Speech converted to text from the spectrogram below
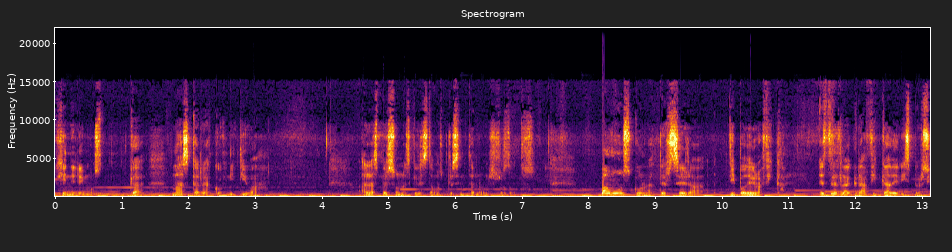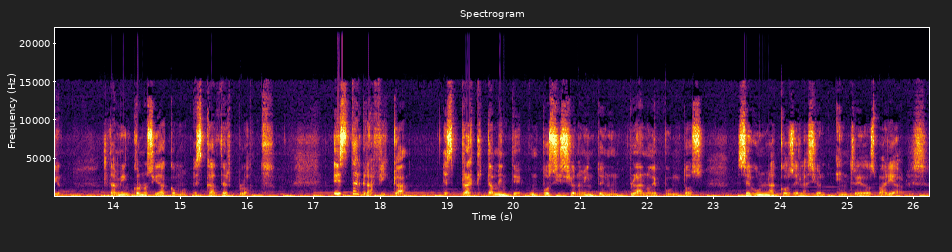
generemos más carga cognitiva a las personas que le estamos presentando nuestros datos. Vamos con la tercera tipo de gráfica. Esta es la gráfica de dispersión, también conocida como scatter plot. Esta gráfica es prácticamente un posicionamiento en un plano de puntos según la correlación entre dos variables.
